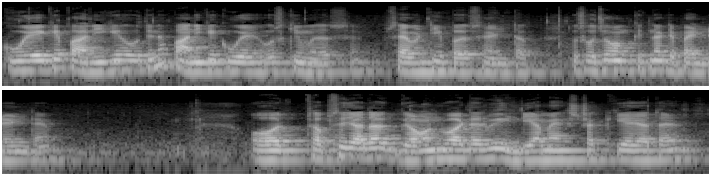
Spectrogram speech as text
कुएँ के पानी के होते हैं ना, पानी के कुएँ, उसकी मदद से सेवेंटी परसेंट तक। तो सोचो हम कितना डिपेंडेंट हैं। और सबसे ज़्यादा ग्राउंड वाटर भी इंडिया में एक्सट्रैक्ट किया जाता है।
